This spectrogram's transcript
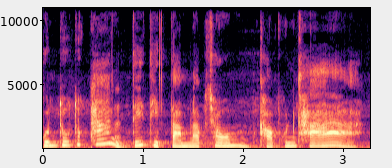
คุณทุกทุกท่านที่ติดตามรับชม ขอบคุณค่ะ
